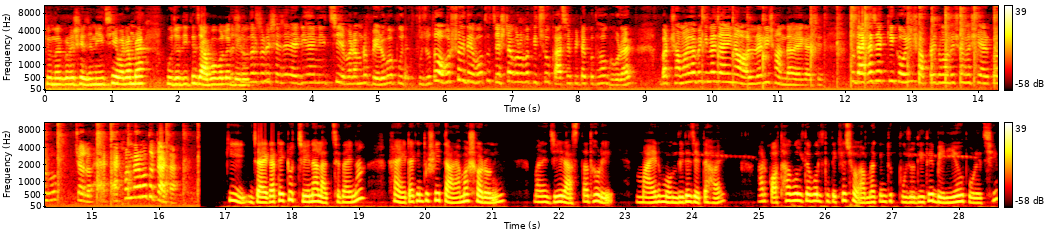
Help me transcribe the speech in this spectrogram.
সুন্দর করে সেজে নিয়েছি। এবার আমরা পুজো দিতে যাব বলে সুন্দর করে সেজে রেডি হয়ে নিচ্ছি। এবার আমরা বেরোবো পু- পুজো তো অবশ্যই দেবো। তো চেষ্টা করব কিছু কাছে পিঠা কোথাও ঘোরার। বাট সময় হবে কিনা জানি না অলরেডি সন্ধ্যা হয়ে গেছে। তো দেখা যাক কি করি সবটাই তোমাদের সঙ্গে শেয়ার করব। চলো এখনকার মতো টাটা। কি জায়গাটা একটু চেনা লাগছে তাই না? হ্যাঁ এটা কিন্তু সেই তারামা সরণি। মানে যে রাস্তা ধরে মায়ের মন্দিরে যেতে হয়। আর কথা বলতে বলতে দেখেছ আমরা কিন্তু পুজো দিতে বেরিয়েও পড়েছি।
